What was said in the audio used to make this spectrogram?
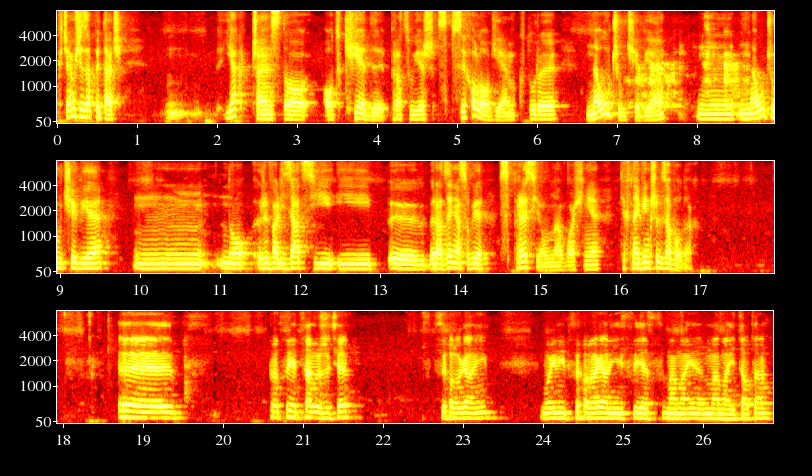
chciałem się zapytać, mm, jak często, od kiedy pracujesz z psychologiem, który nauczył ciebie, mm, nauczył ciebie no, rywalizacji i y, radzenia sobie z presją na właśnie tych największych zawodach? E, pracuję całe życie z psychologami moimi psychologami jest mama, mama i tata.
